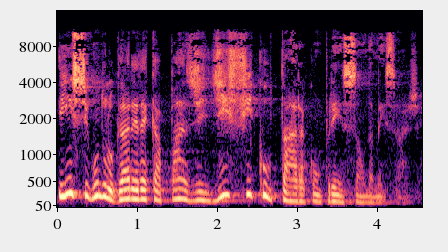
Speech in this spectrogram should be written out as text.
E, em segundo lugar, ela é capaz de dificultar a compreensão da mensagem.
